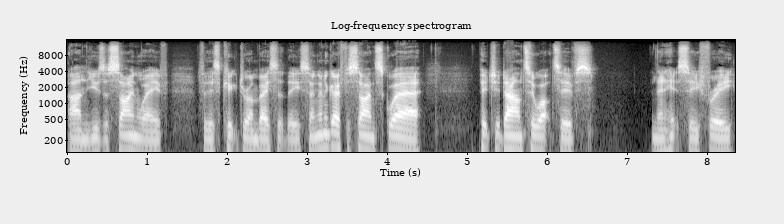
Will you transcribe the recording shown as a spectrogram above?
and use a sine wave for this kick drum basically. So I'm going to go for sine square, pitch it down two octaves, and then hit C3,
